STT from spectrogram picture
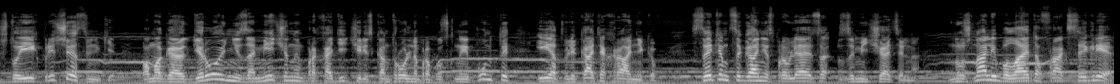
что и их предшественники, помогают герою незамеченным проходить через контрольно-пропускные пункты и отвлекать охранников. С этим цыгане справляются замечательно. Нужна ли была эта фракция игре?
